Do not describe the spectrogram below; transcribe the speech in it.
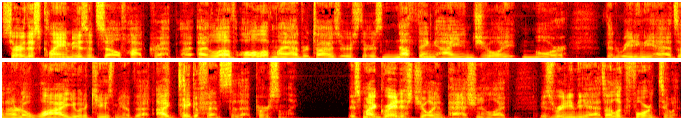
Sir, this claim is itself hot crap. I, I love all of my advertisers. There is nothing I enjoy more than reading the ads. And I don't know why you would accuse me of that. I take offense to that personally. It's my greatest joy and passion in life is reading the ads. I look forward to it.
